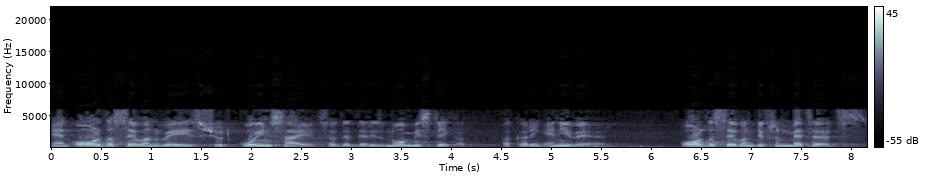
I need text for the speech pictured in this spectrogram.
And all the seven ways should coincide so that there is no mistake occurring anywhere. All the seven different methods.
